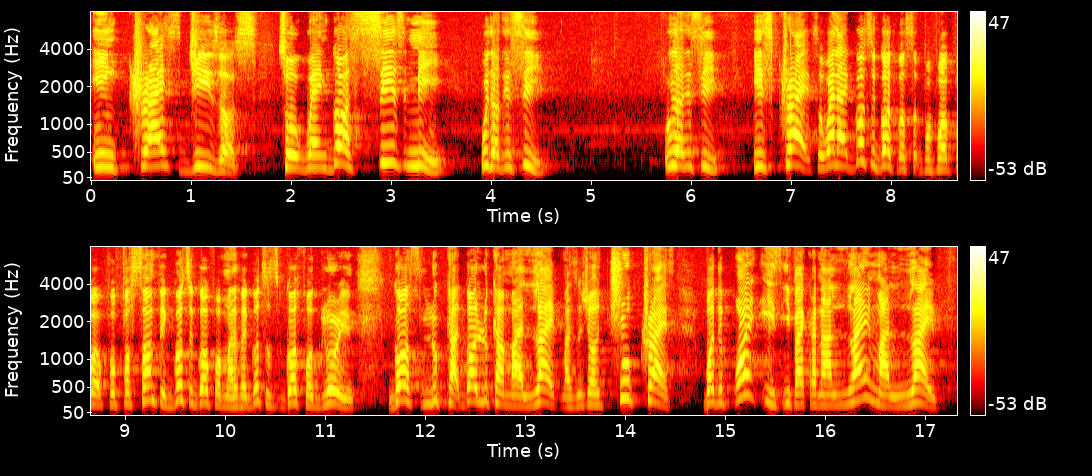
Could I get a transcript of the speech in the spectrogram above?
In Christ Jesus. So when God sees me, who does he see? Who does he see? Is Christ. So when I go to God for, for, for, for, for something, go to God for my life, go to God for glory. God look at God look at my life, my situation through Christ. But the point is, if I can align my life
